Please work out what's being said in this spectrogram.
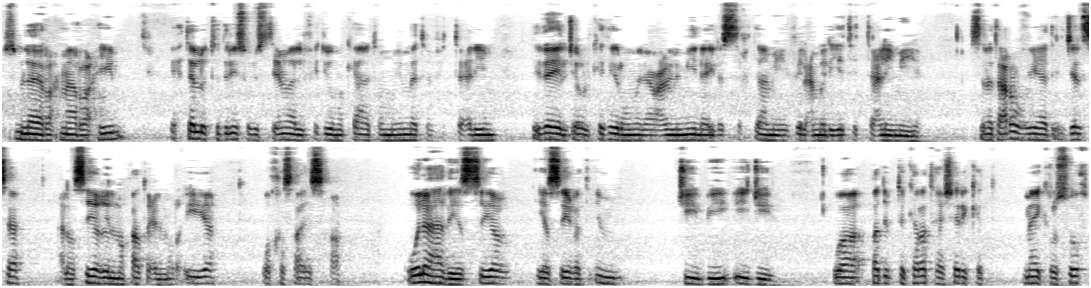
بسم الله الرحمن الرحيم. يحتل التدريس باستعمال الفيديو مكانة مهمة في التعليم لذا يلجأ الكثير من المعلمين إلى استخدامه في العملية التعليمية. سنتعرف في هذه الجلسة على صيغ المقاطع المرئية وخصائصها. أولى هذه الصيغ هي صيغة MGBEG وقد ابتكرتها شركة مايكروسوفت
